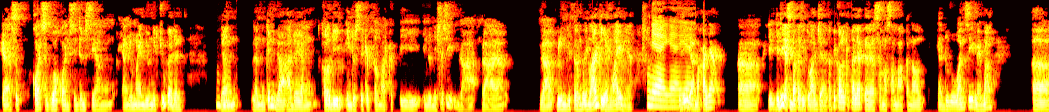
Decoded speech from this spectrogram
ya se sebuah coincidence yang yang lumayan unik juga dan uh -huh. dan dan mungkin nggak ada yang kalau di industri capital market di Indonesia sih nggak nggak nggak belum ditemuin lagi yang lain ya. Iya yeah, iya. Yeah, jadi yeah. ya makanya uh, ya, jadi ya sebatas itu aja. Tapi kalau kita lihat uh, sama-sama kenalnya duluan sih memang uh,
